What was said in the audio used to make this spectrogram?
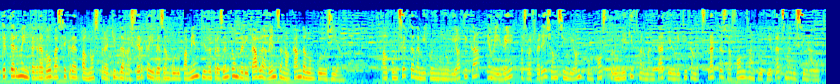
Aquest terme integrador va ser creat pel nostre equip de recerca i desenvolupament i representa un veritable avenç en el camp de l'oncologia. El concepte de microimmunobiòtica, MIB, es refereix a un simbiont compost per un líquid fermentat i enriquit amb extractes de fongs amb propietats medicinals.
